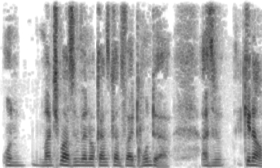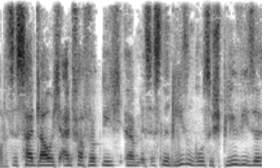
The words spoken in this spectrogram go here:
Und manchmal sind wir noch ganz, ganz weit drunter. Also genau, das ist halt, glaube ich, einfach wirklich, ähm, es ist eine riesengroße Spielwiese,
